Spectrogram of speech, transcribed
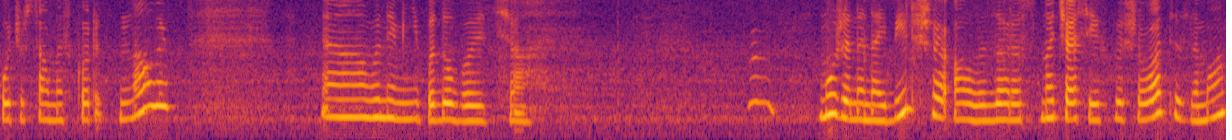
хочу саме з кардиналів. Е, Вони мені подобаються. Може не найбільше, але зараз на часі їх вишивати, зима.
